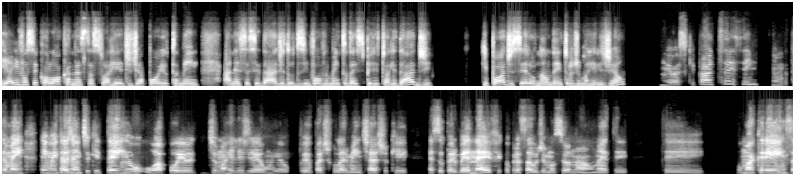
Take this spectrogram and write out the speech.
E aí você coloca nessa sua rede de apoio também a necessidade do desenvolvimento da espiritualidade, que pode ser ou não dentro de uma religião? Eu acho que pode ser, sim. Também tem muita gente que tem o, o apoio de uma religião, e eu, eu particularmente acho que é super benéfico para a saúde emocional, né? Ter, ter uma crença,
